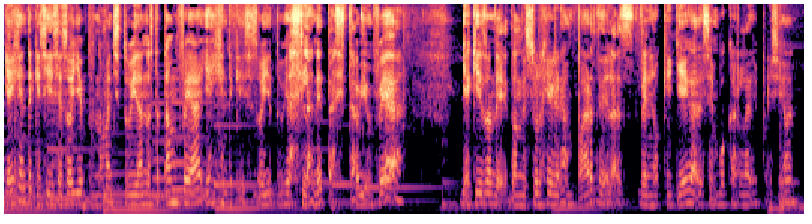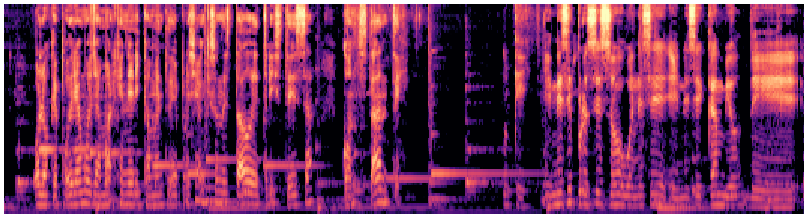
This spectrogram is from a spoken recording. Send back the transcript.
Y hay gente que si dices, oye, pues no manches, tu vida no está tan fea. Y hay gente que dices, oye, tu vida es la neta, sí está bien fea. Y aquí es donde, donde surge gran parte de, las, de lo que llega a desembocar la depresión. O lo que podríamos llamar genéricamente depresión, que es un estado de tristeza constante Ok, en ese proceso o en ese, en ese cambio de,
